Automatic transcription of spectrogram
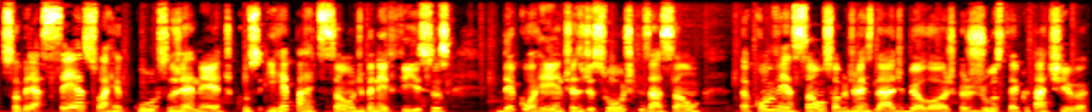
sobre acesso a recursos genéticos e repartição de benefícios decorrentes de sua utilização da Convenção sobre Diversidade Biológica Justa e Equitativa.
